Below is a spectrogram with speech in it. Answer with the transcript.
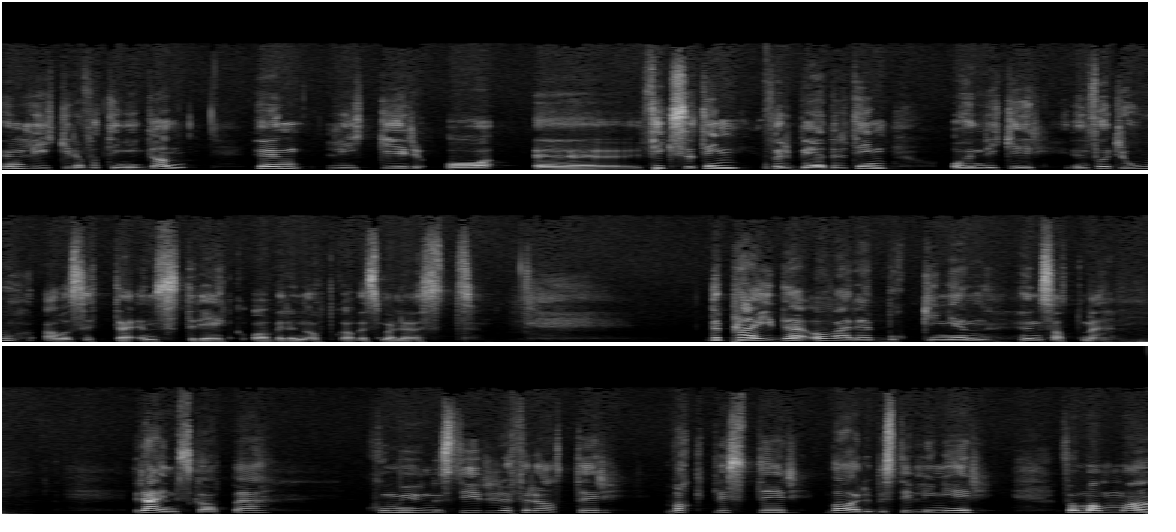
Hun liker å få ting i gang. Hun liker å øh, fikse ting, forbedre ting. Og hun, liker, hun får ro av å sette en strek over en oppgave som er løst. Det pleide å være bookingen hun satt med. Regnskapet, kommunestyrereferater, vaktlister, varebestillinger. For mamma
